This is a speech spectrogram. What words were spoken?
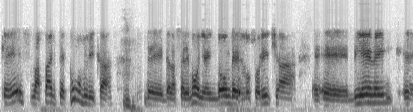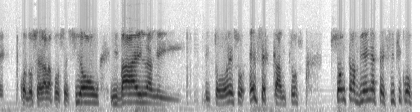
que es la parte pública de, la ceremonia, en donde los orichas eh, eh, vienen eh, cuando se da la posesión y bailan y, y todo eso, esos cantos son también específicos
